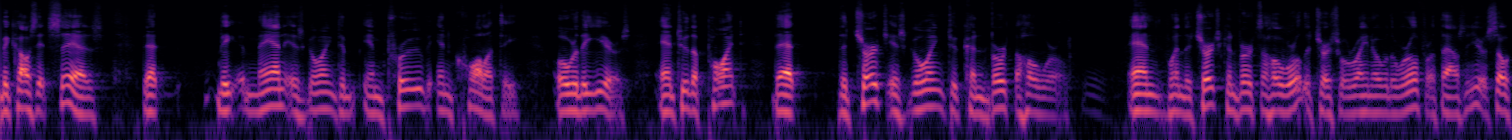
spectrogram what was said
because it says that the, man is going to improve in quality over the years and to the point that the church is going to convert the whole world. And when the church converts the whole world, the church will reign over the world for a thousand years. So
